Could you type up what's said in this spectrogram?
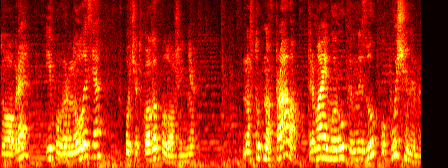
Добре. І повернулися в початкове положення. Наступна вправа. Тримаємо руки внизу опущеними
